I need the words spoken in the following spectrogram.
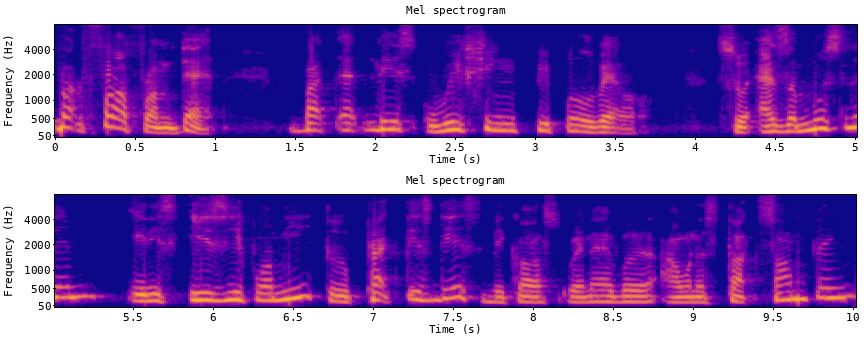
not far from that, but at least wishing people well. So as a Muslim, it is easy for me to practice this because whenever I want to start something,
